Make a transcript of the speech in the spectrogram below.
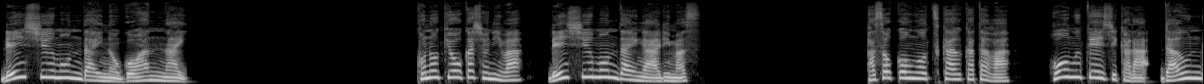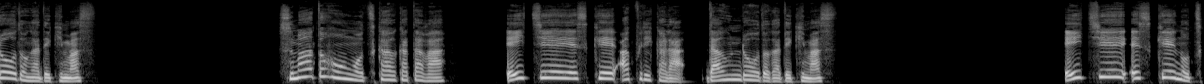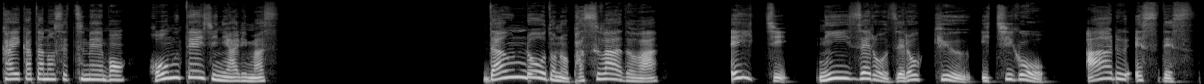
練習問題のご案内。この教科書には練習問題があります。パソコンを使う方は、ホームページからダウンロードができます。スマートフォンを使う方は、HASK アプリからダウンロードができます。HASK の使い方の説明もホームページにあります。ダウンロードのパスワードは H200915RS です。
